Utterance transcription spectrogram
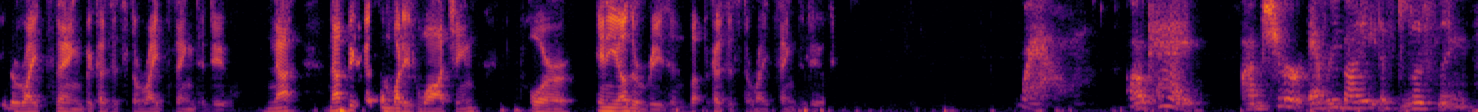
do the right thing because it's the right thing to do, not not because somebody's watching or any other reason, but because it's the right thing to do. Wow. Okay. I'm sure everybody is listening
